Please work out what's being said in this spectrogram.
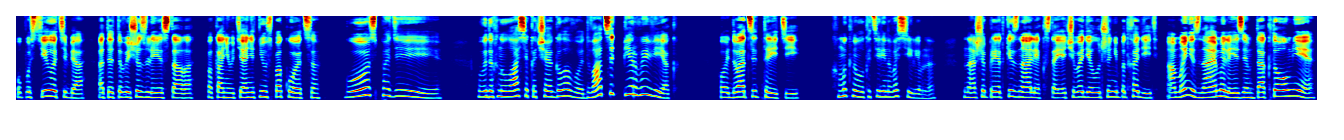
Упустила тебя, от этого еще злее стала, пока не утянет, не успокоится. Господи! Выдохнула Ася, качая головой. Двадцать первый век. Хоть двадцать третий, хмыкнула Катерина Васильевна. Наши предки знали, к стоячей воде лучше не подходить, а мы не знаем и лезем, так кто умнее?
